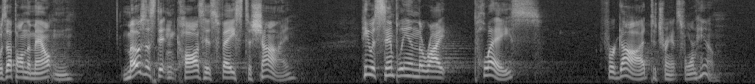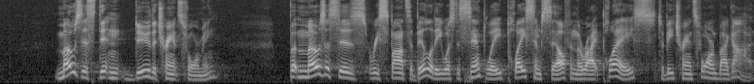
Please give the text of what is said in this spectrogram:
was up on the mountain. Moses didn't cause his face to shine, he was simply in the right place for God to transform him. Moses didn't do the transforming, but Moses' responsibility was to simply place himself in the right place to be transformed by God.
